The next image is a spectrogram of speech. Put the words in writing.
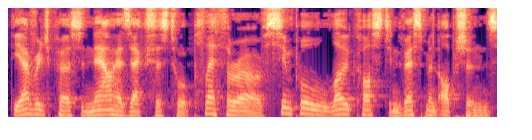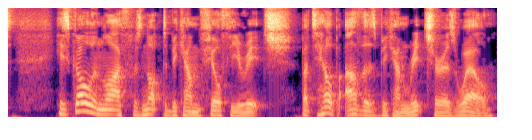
the average person now has access to a plethora of simple, low-cost investment options. His goal in life was not to become filthy rich, but to help others become richer as well.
